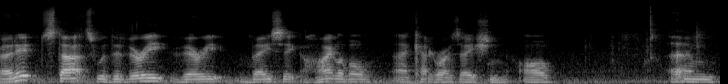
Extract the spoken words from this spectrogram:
And it starts with a very, very basic, high-level uh, categorization of um,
